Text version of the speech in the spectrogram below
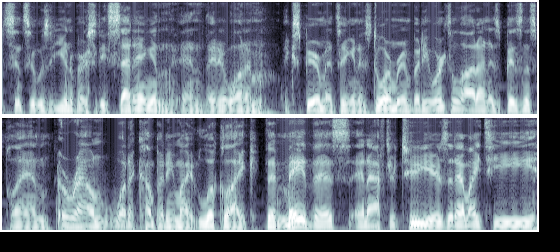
since it was a university setting and, and they didn't want him experimenting in his dorm room. But he worked a lot on his business plan around what a company might look like that made this. And after two years at MIT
